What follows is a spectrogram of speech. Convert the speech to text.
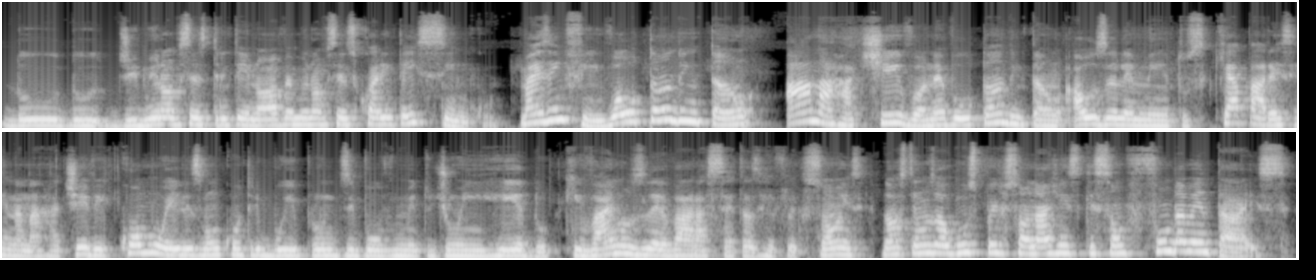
do, do, de 1939 a 1945. Mas enfim, voltando então à narrativa, né, voltando então aos elementos que aparecem na narrativa e como eles vão contribuir para o desenvolvimento de um enredo que vai nos levar a certas reflexões, nós temos alguns personagens que são fundamentais.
